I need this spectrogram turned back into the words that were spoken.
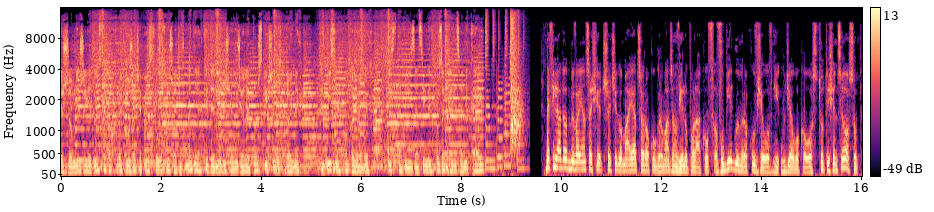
również żołnierzy jednostek, o których możecie Państwo usłyszeć w mediach, kiedy mówi się o udziale polskich sił zbrojnych w misjach pokojowych i stabilizacyjnych poza granicami kraju. Defilady odbywające się 3 maja co roku gromadzą wielu Polaków. W ubiegłym roku wzięło w niej udział około 100 tysięcy osób.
